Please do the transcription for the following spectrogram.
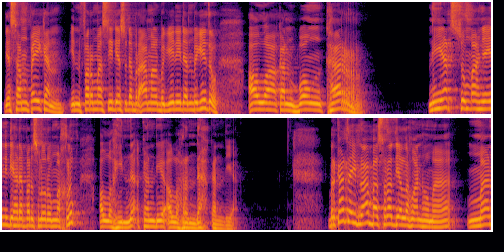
Dia sampaikan informasi dia sudah beramal begini dan begitu. Allah akan bongkar niat sumahnya ini di hadapan seluruh makhluk Allah hinakan dia, Allah rendahkan dia. Berkata Ibnu Abbas radhiyallahu anhu, "Man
